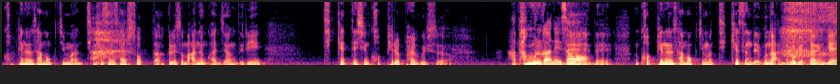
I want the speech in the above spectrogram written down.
커피는 사 먹지만 티켓은 살 수 없다. 그래서 많은 관장들이 티켓 대신 커피를 팔고 있어요. 아, 박물관에서 네, 네. 커피는 사 먹지만 티켓은 내고는 안 들어오겠다는 게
